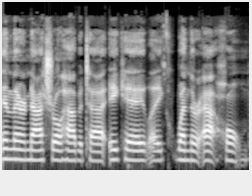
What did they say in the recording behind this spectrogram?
in their natural habitat, aka like when they're at home.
